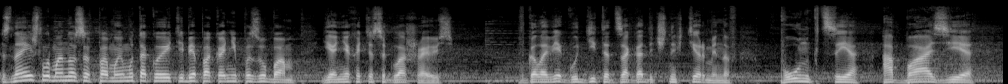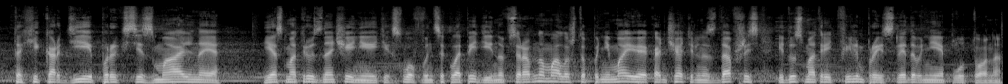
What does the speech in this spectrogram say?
«Знаешь, Ломоносов, по-моему, такое тебе пока не по зубам». Я нехотя соглашаюсь. В голове гудит от загадочных терминов – пункция, абазия, тахикардия пароксизмальная. Я смотрю значение этих слов в энциклопедии, но все равно мало что понимаю и окончательно сдавшись, иду смотреть фильм про исследование Плутона.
